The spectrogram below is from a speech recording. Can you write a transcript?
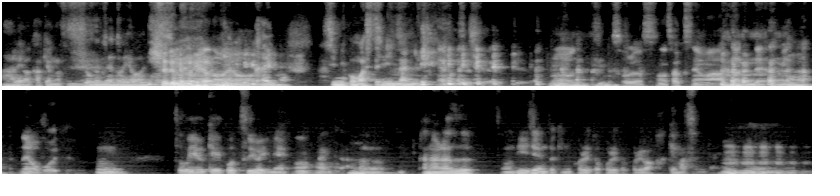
あれはかけますね。スズメのように。スズメのように何回も。染み込ましてみんなに。もう、それはその作戦は当たって、みんなね、覚えてる。うん。そういう傾向強いね。なんか、必ずその DJ の時にこれとこれとこれはかけますみたいな。うんうんうんうん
